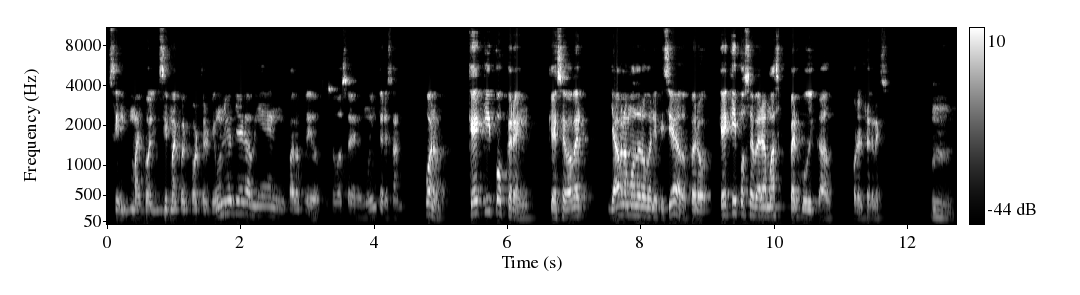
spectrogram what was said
si, Michael, si Michael Porter Jr. llega bien para los playoffs, eso va a ser muy interesante. Bueno, ¿qué equipo creen que se va a ver? Ya hablamos de los beneficiados, pero ¿qué equipo se verá más perjudicado por el regreso? Mm.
